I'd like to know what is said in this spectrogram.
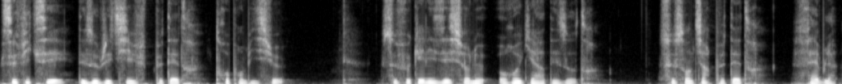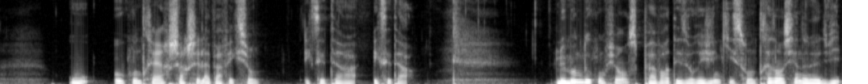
se fixer des objectifs peut-être trop ambitieux, se focaliser sur le regard des autres, se sentir peut-être faible ou au contraire chercher la perfection, etc., etc. Le manque de confiance peut avoir des origines qui sont très anciennes dans notre vie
